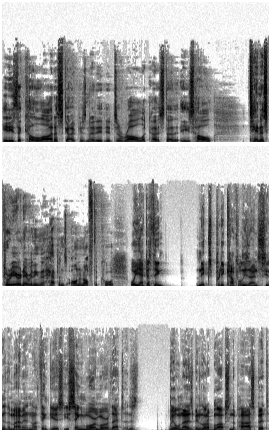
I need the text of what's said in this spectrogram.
It is a kaleidoscope, isn't it? it it's a roller coaster. His whole tennis career and everything that happens on and off the court. Well, you have to think Nick's pretty comfortable in his own skin at the moment, and I think you're, you're seeing more and more of that. There's, we all know there's been a lot of blow-ups in the past, but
